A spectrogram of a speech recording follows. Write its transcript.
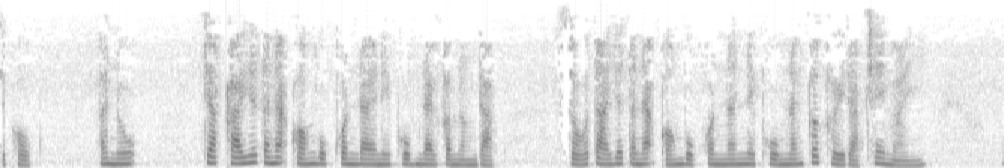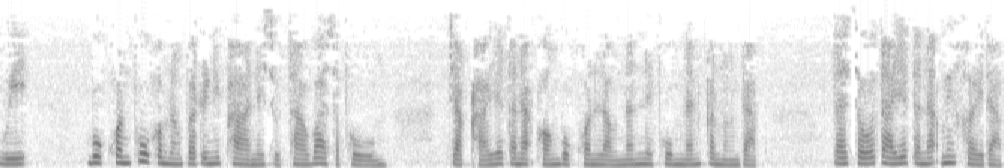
สิบหกอนุจักขายตนะของบุคคลใดในภูมิใดกำลังดับ โสตายตนะของบุคคลนั้นในภูมินั้นก็เคยดับใช่ไหม วิ บุคคลผู้กำลังปรินิพานในสุทธาวาสภูมิจักขายตนะของบุคคลเหล่านั้นในภูมินั้นกำลังดับ แต่โสตายตนะไม่เคยดับ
